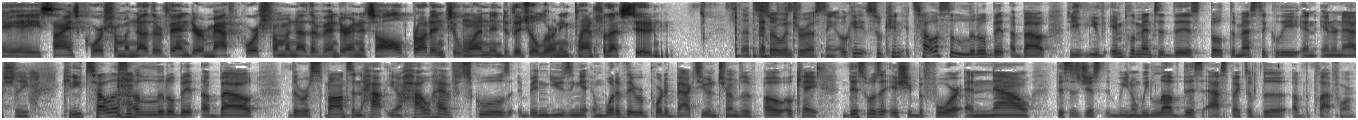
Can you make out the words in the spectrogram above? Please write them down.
a science course from another vendor, math course from another vendor, and it's all brought into one individual learning plan for that student. That's so interesting. Okay, so can you tell us a little bit about you've, you've implemented this both domestically and internationally. Can you tell us mm-hmm. a little bit about the response and how you know how have schools been using it and what have they reported back to you in terms of oh okay this was an issue before and now this is just you know we love this aspect of the of the platform.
